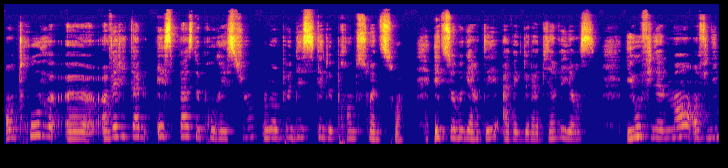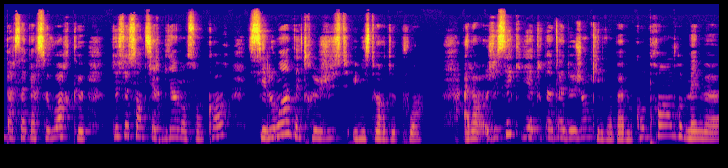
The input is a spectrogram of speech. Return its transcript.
on trouve un véritable espace de progression où on peut décider de prendre soin de soi et de se regarder avec de la bienveillance et où finalement on finit par s'apercevoir que se sentir bien dans son corps, c'est loin d'être juste une histoire de poids. Alors, je sais qu'il y a tout un tas de gens qui ne vont pas me comprendre, même euh,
